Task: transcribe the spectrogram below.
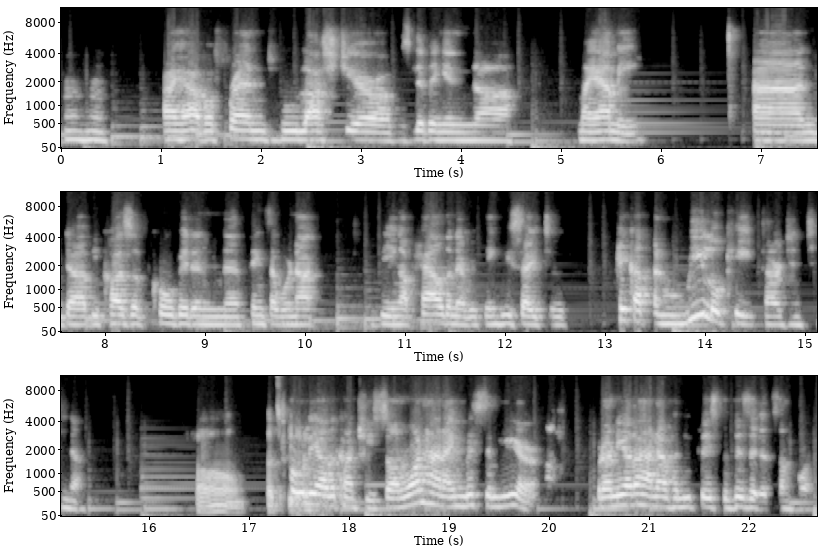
Mm-hmm. I have a friend who last year was living in uh, Miami, and uh, because of COVID and uh, things that were not being upheld and everything, he decided to pick up and relocate to Argentina. Oh. That's totally out of the country. So on one hand, I miss him here, but on the other hand, I have a new place to visit at some point.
